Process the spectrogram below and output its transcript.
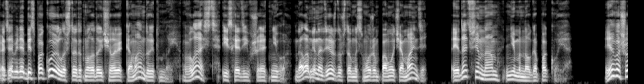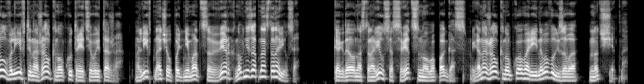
Хотя меня беспокоило, что этот молодой человек командует мной, власть, исходившая от него, дала мне надежду, что мы сможем помочь Аманде и дать всем нам немного покоя. Я вошел в лифт и нажал кнопку третьего этажа. Лифт начал подниматься вверх, но внезапно остановился. Когда он остановился, свет снова погас. Я нажал кнопку аварийного вызова, но тщетно.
